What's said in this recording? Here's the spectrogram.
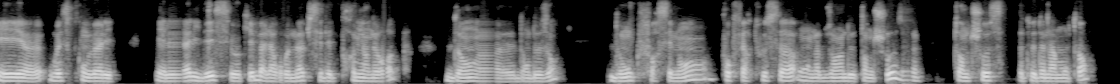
Et euh, où est-ce qu'on veut aller? Et là, l'idée, c'est OK, bah, la roadmap, c'est d'être premier en Europe dans, euh, dans deux ans. Donc, forcément, pour faire tout ça, on a besoin de tant de choses. Tant de choses, ça te donne un montant.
